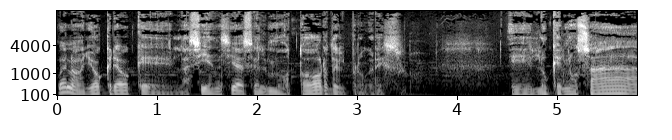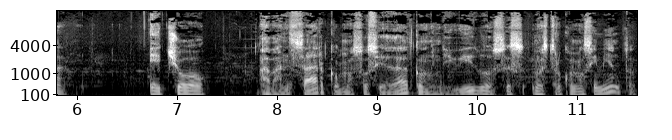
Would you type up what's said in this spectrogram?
Bueno, yo creo que la ciencia es el motor del progreso. Eh, lo que nos ha hecho avanzar como sociedad, como individuos, es nuestro conocimiento.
